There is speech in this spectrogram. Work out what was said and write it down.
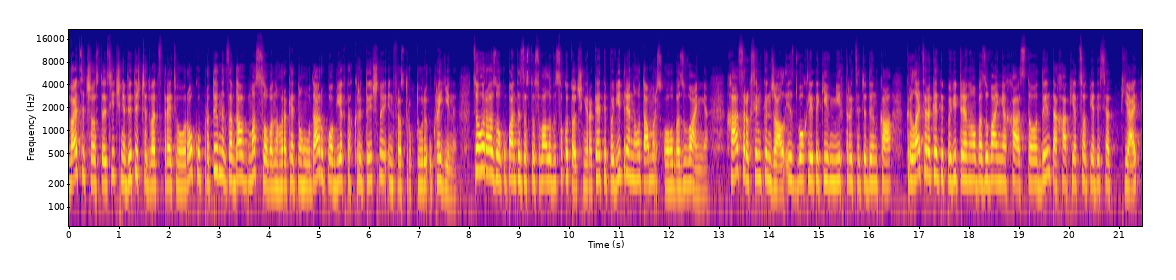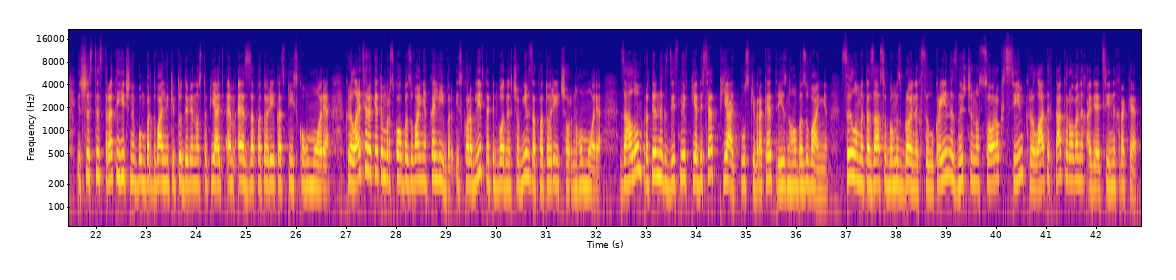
26 січня 2023 року противник завдав масованого ракетного удару по об'єктах критичної інфраструктури України. Цього разу окупанти застосували високоточні ракети повітряного та морського базування. Х-47 «Кинжал» із двох літаків Міг-31К, крилаті ракети повітряного базування Х-101 та Х-555 із шести стратегічних бомбардувальників Ту-95 МС з акваторії Каспійського моря, крилаті ракети морського базування «Калібр» із кораблів та підводних човнів з акваторії Чорного моря. Загалом противник здійснив 55 пусків ракет різного базування. Силами та засобами збройних сил України знищено 47 крилатих та керованих авіаційних ракет.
